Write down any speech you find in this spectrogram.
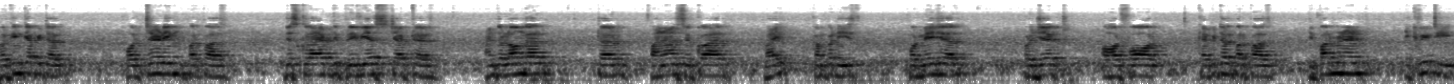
working capital for trading purpose described the previous chapter and the longer term finance required by companies for major project or for capital purpose the permanent equity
